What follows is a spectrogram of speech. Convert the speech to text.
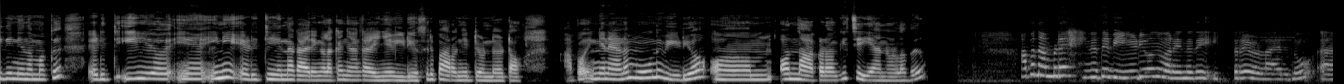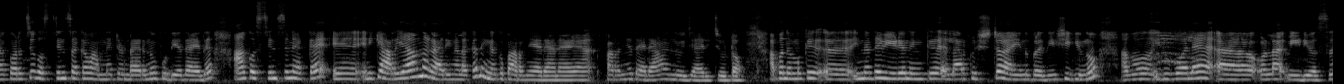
ഇതിനി നമുക്ക് എഡിറ്റ് ഈ ഇനി എഡിറ്റ് ചെയ്യുന്ന കാര്യങ്ങളൊക്കെ ഞാൻ കഴിഞ്ഞ വീഡിയോസിൽ പറഞ്ഞിട്ടുണ്ട് കേട്ടോ. അപ്പോൾ ഇങ്ങനെയാണ് മൂന്ന് വീഡിയോ ഒന്നാക്കണമെങ്കിൽ ചെയ്യാനുള്ളത്. അപ്പോൾ നമ്മുടെ ഇന്നത്തെ വീഡിയോ എന്ന് പറയുന്നത് ഇത്രയേ ഉള്ളായിരുന്നു. കുറച്ച് ക്വസ്റ്റ്യൻസ് ഒക്കെ വന്നിട്ടുണ്ടായിരുന്നു പുതിയതായത്. ആ ക്വസ്റ്റ്യൻസിനൊക്കെ എനിക്ക് അറിയാവുന്ന കാര്യങ്ങളൊക്കെ നിങ്ങൾക്ക് പറഞ്ഞു തരാനായ പറഞ്ഞു തരാം എന്ന് വിചാരിച്ചു കേട്ടോ അപ്പോൾ നമുക്ക് ഇന്നത്തെ വീഡിയോ നിങ്ങൾക്ക് എല്ലാവർക്കും ഇഷ്ടമായി എന്ന് പ്രതീക്ഷിക്കുന്നു. അപ്പോൾ ഇതുപോലെ ഉള്ള വീഡിയോസ്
